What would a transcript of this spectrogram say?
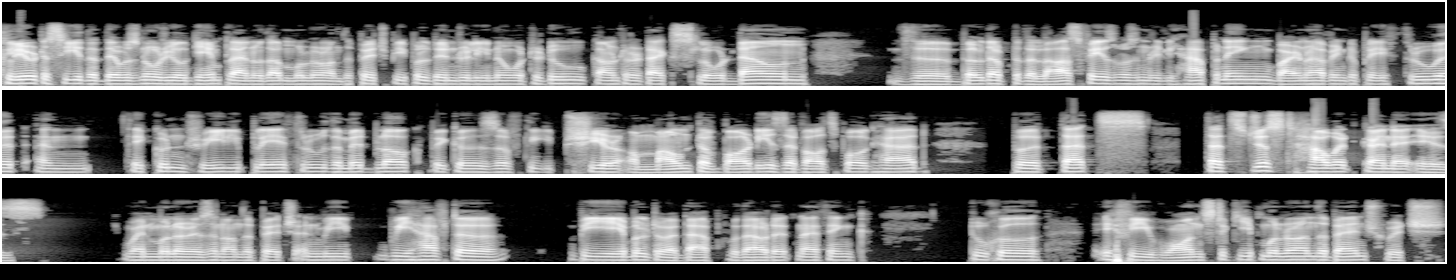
clear to see that there was no real game plan without Muller on the pitch. People didn't really know what to do. Counterattacks slowed down. The build up to the last phase wasn't really happening. Bayern having to play through it, and they couldn't really play through the mid block because of the sheer amount of bodies that Wolfsburg had. But that's that's just how it kind of is when Muller isn't on the pitch, and we we have to be able to adapt without it. And I think Tuchel if he wants to keep Muller on the bench, which,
